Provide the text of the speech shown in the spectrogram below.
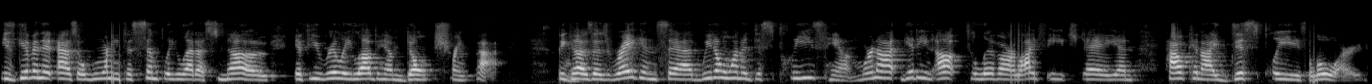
He's given it as a warning to simply let us know if you really love him, don't shrink back. Because as Reagan said, we don't want to displease him. We're not getting up to live our life each day and how can I displease the Lord?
